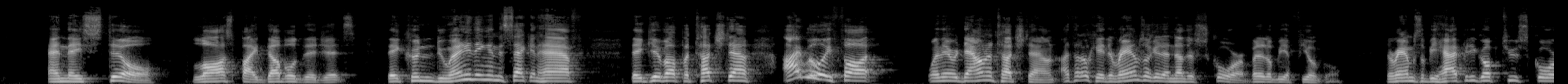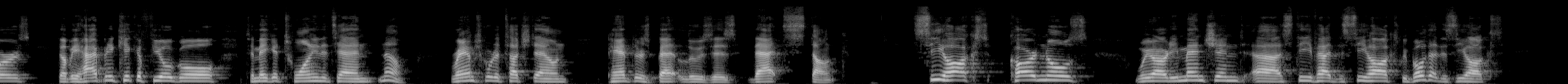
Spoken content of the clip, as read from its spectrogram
and they still lost by double digits. They couldn't do anything in the second half. They give up a touchdown. I really thought when they were down a touchdown, I thought, okay, the Rams will get another score, but it'll be a field goal. The Rams will be happy to go up two scores. They'll be happy to kick a field goal to make it 20 to 10. No. Rams scored a touchdown. Panthers bet loses. That stunk. Seahawks, Cardinals. We already mentioned uh, Steve had the Seahawks. We both had the Seahawks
